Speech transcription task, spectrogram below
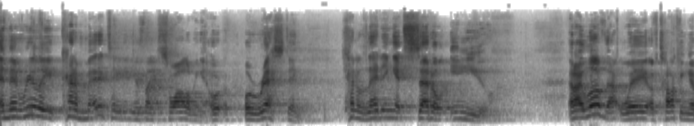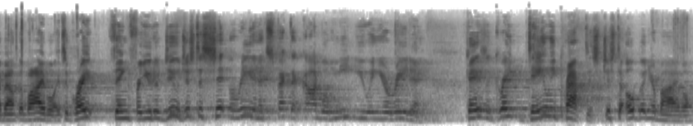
And then, really, kind of meditating is like swallowing it or, or resting, kind of letting it settle in you. And I love that way of talking about the Bible. It's a great thing for you to do, just to sit and read and expect that God will meet you in your reading. Okay, it's a great daily practice just to open your Bible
